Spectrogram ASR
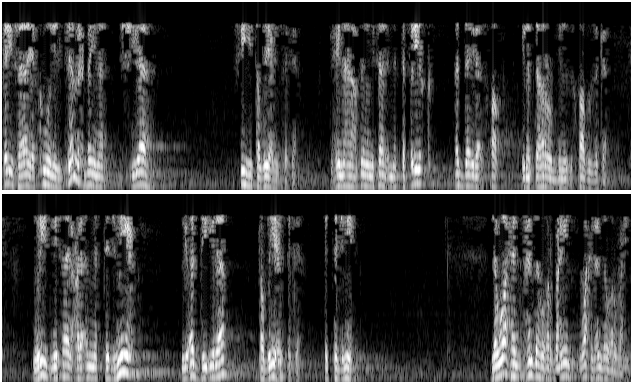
كيف يكون الجمع بين الشياه فيه تضييع للزكاة؟ الحين نحن أعطينا مثال أن التفريق أدى إلى إسقاط إلى التهرب من إسقاط الزكاة. نريد مثال على أن التجميع يؤدي إلى تضييع الزكاة. التجميع. لو واحد عنده أربعين واحد عنده أربعين.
